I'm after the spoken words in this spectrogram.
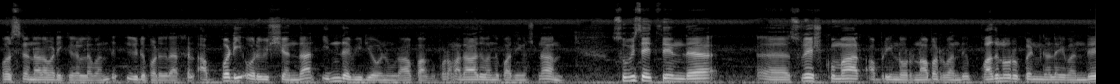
ஒரு சில நடவடிக்கைகளில் வந்து ஈடுபடுகிறார்கள். அப்படி ஒரு விஷயம்தான் இந்த வீடியோனூடாக பார்க்க போகிறோம் அதாவது வந்து பார்த்தீங்கன்னா சுவிசை சேர்ந்த சுரேஷ்குமார் அப்படின்ற ஒரு நபர் வந்து பதினோரு பெண்களை வந்து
